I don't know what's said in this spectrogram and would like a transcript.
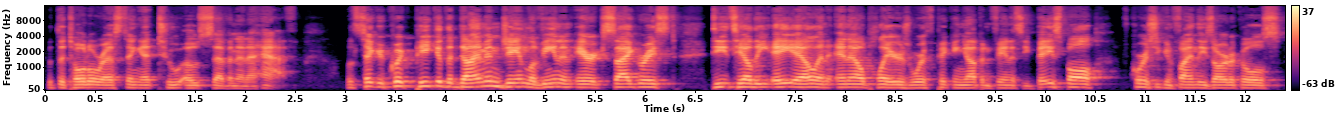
with the total resting at 207 and a half. Let's take a quick peek at the diamond. Jane Levine and Eric Siegrist detail the AL and NL players worth picking up in fantasy baseball. Of course, you can find these articles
